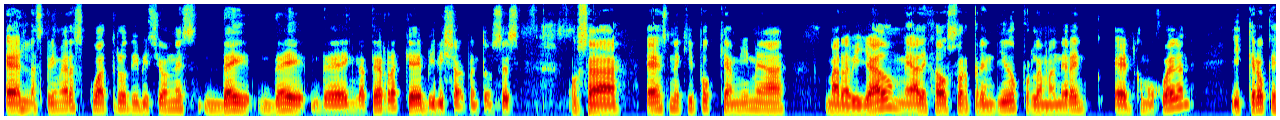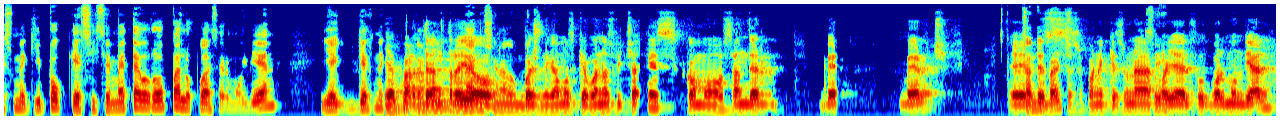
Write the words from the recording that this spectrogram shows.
en las primeras cuatro divisiones de, de, de, Inglaterra que Billy Sharp. Entonces, o sea, es un equipo que a mí me ha maravillado, me ha dejado sorprendido por la manera en, en cómo juegan y creo que es un equipo que si se mete a Europa lo puede hacer muy bien. Y, es un equipo y aparte han traído, pues digamos que buenos fichajes como Sander Berch, eh, pues, se supone que es una joya del fútbol mundial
